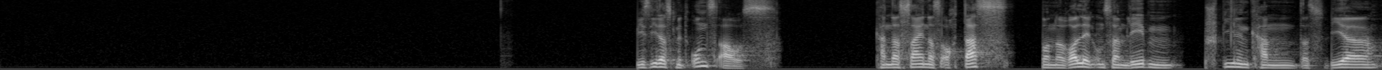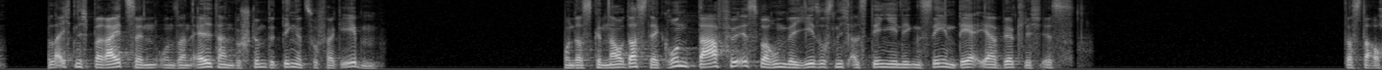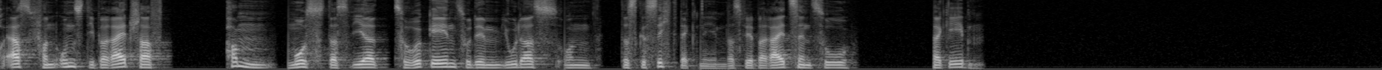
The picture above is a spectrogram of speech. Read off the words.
Wie sieht das mit uns aus? Kann das sein, dass auch das so eine Rolle in unserem Leben spielen kann, dass wir vielleicht nicht bereit sind, unseren Eltern bestimmte Dinge zu vergeben? Und dass genau das der Grund dafür ist, warum wir Jesus nicht als denjenigen sehen, der er wirklich ist dass da auch erst von uns die Bereitschaft kommen muss, dass wir zurückgehen zu dem Judas und das Gesicht wegnehmen, dass wir bereit sind zu vergeben.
